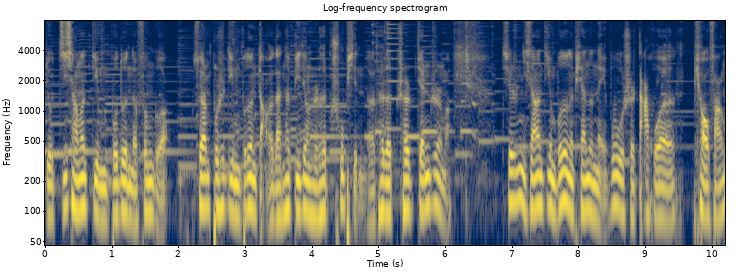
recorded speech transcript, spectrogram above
有极强的蒂姆·伯顿的风格。虽然不是蒂姆·伯顿导的，但他毕竟是他出品的，他的他监制嘛。其实你想想，蒂姆·伯顿的片子哪部是大火、票房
